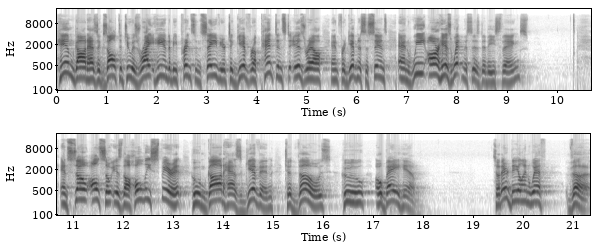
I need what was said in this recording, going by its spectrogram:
Him God has exalted to his right hand to be prince and savior, to give repentance to Israel and forgiveness of sins. And we are his witnesses to these things. And so also is the Holy Spirit, whom God has given to those who obey him. So they're dealing with the,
